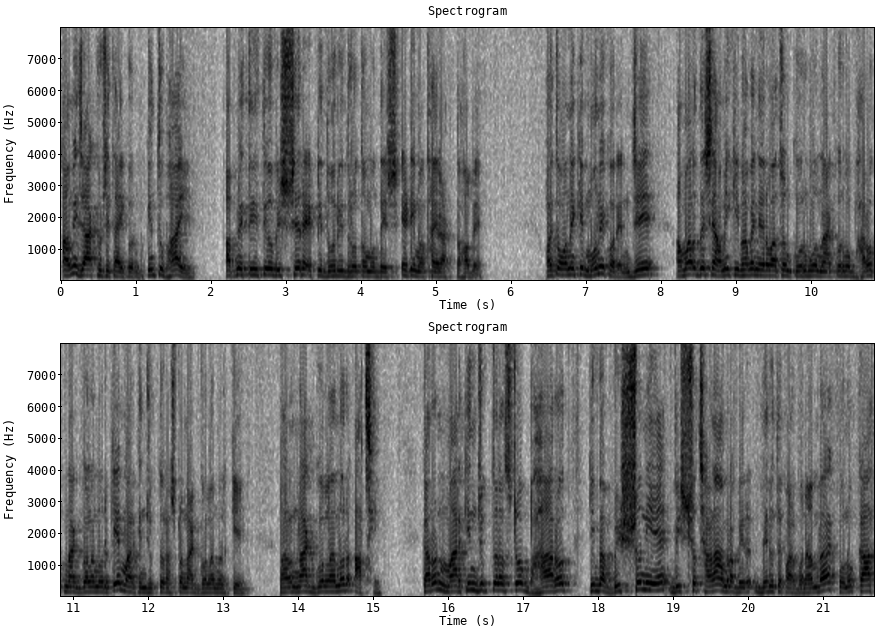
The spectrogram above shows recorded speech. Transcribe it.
আমি যা খুশি তাই করব। কিন্তু ভাই, আপনি তৃতীয় বিশ্বের একটি দরিদ্রতম দেশ, এটি মাথায় রাখতে হবে। হয়তো অনেকে মনে করেন যে আমার দেশে আমি কীভাবে নির্বাচন করব, না করব, ভারত নাক গলানোর কে, মার্কিন যুক্তরাষ্ট্র নাক গলানোর কে? নাক গলানোর আছে। কারণ মার্কিন যুক্তরাষ্ট্র ভারত কিংবা বিশ্ব নিয়ে, বিশ্ব ছাড়া আমরা বেরোতে পারব না। আমরা কোনো কাজ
